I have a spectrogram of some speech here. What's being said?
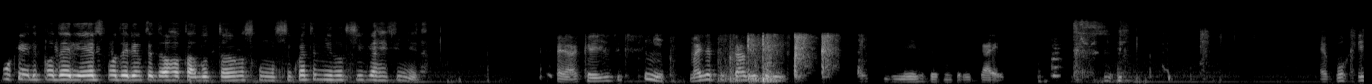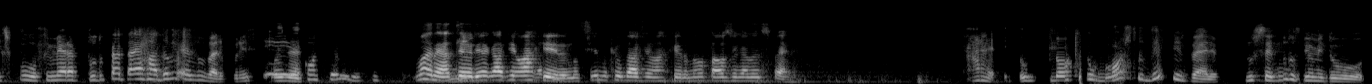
Porque ele poderia, eles poderiam ter derrotado o Thanos com 50 minutos de Guerra Infinita. É, acredito que sim. Mas é por causa que. Merda, contra o Caio. É porque, tipo, o filme era tudo pra dar errado mesmo, velho. Por isso que é. aconteceu isso. Mano, é a teoria Gavião Arqueiro. No filme que o Gavião Arqueiro não tá, os Vingadores perdem. Cara, o pior que eu gosto dele, velho. No segundo filme do.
